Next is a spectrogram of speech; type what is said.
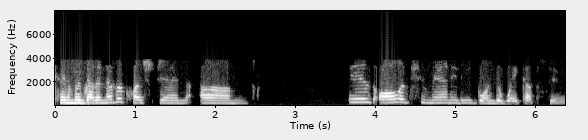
Okay, and we've got another question. Um, is all of humanity going to wake up soon?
